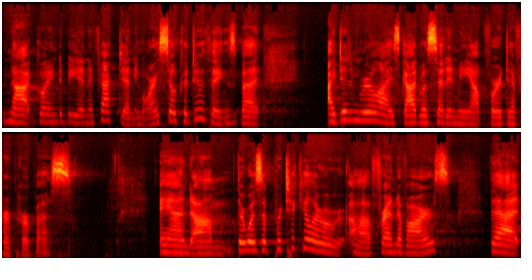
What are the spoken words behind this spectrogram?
not going to be in effect anymore. I still could do things, but I didn't realize God was setting me up for a different purpose. And um, there was a particular uh, friend of ours that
